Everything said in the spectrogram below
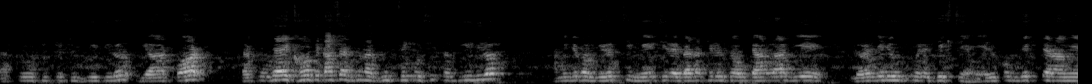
ডাক্তার ওষুধ টষুধ দিয়ে দিল, দেওয়ার পর ডাক্তার যাই ক্ষমতা কাছে আসবে না দূর থেকে ওষুধটা দিয়ে দিল। আমি যখন বেরোচ্ছি, মেয়ে ছেলে, বেটা ছেলে সব জানলা দিয়ে লড়াইয়ে উঠ করে দেখছে। এরকম দেখছে আর আমি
